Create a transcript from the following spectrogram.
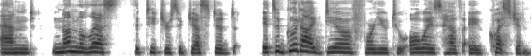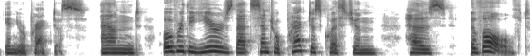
And nonetheless, the teacher suggested it's a good idea for you to always have a question in your practice. And over the years, that central practice question has evolved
